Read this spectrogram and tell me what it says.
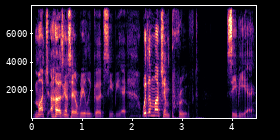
much, I was going to say a really good CBA, with a much improved CBA.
